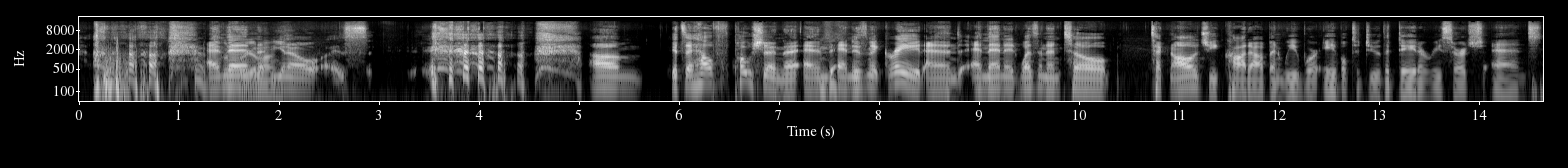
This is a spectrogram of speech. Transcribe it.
yeah, and then, you know, um, it's a health potion and and isn't it great and and then it wasn't until technology caught up and we were able to do the data research and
